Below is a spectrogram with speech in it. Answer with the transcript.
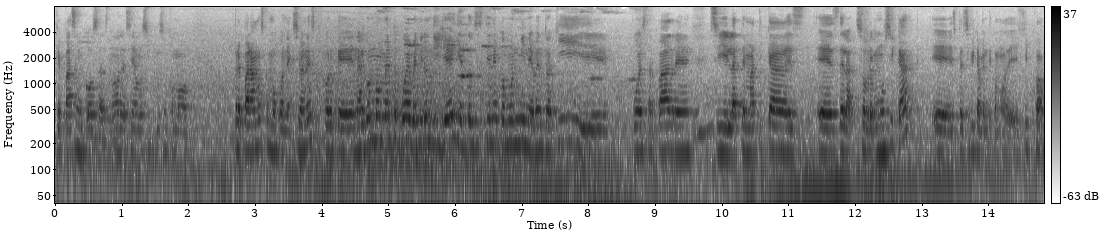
que pasen cosas, ¿no? Decíamos incluso como preparamos como conexiones porque en algún momento puede venir un DJ y entonces tiene como un mini evento aquí y puede estar padre. Si la temática es, es de la, sobre música, eh, específicamente como de hip hop,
